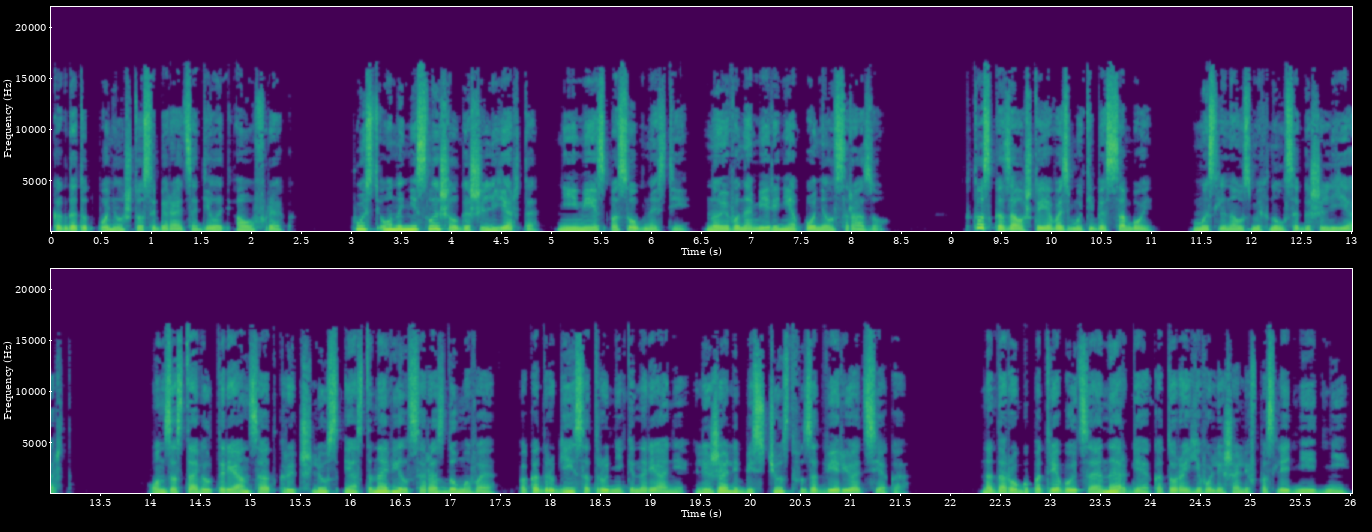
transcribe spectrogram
когда тот понял, что собирается делать Ауфрек. Пусть он и не слышал Гашельерта, не имея способностей, но его намерение понял сразу. «Кто сказал, что я возьму тебя с собой?» мысленно усмехнулся Гашельерт. Он заставил Торианца открыть шлюз и остановился, раздумывая, пока другие сотрудники Нариане лежали без чувств за дверью отсека. На дорогу потребуется энергия, которой его лишали в последние дни.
